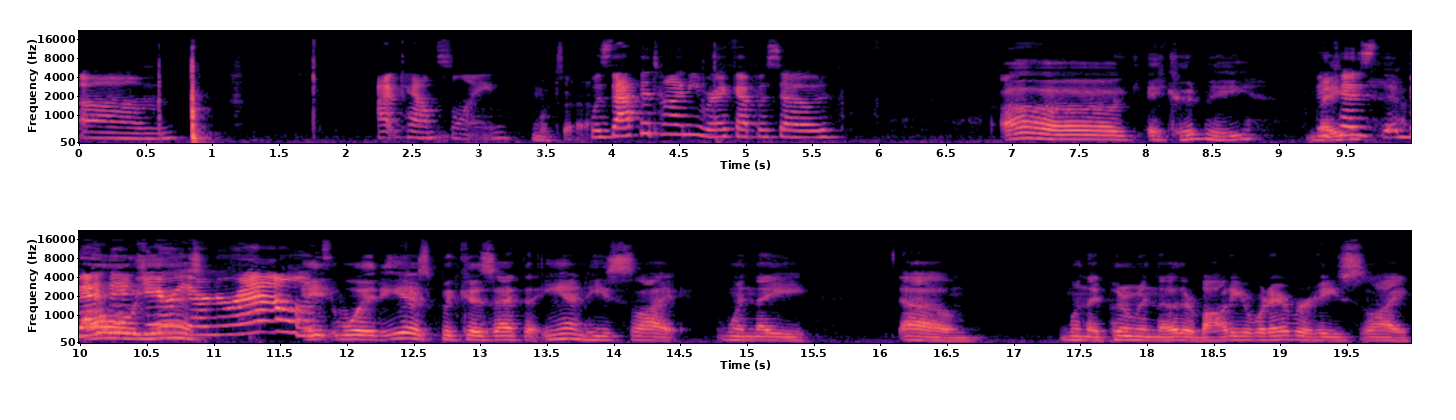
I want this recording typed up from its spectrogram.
um, at counseling. what's that? Was that the Tiny Rick episode? Uh, it could be. Maybe. Because Beth Oh, and Jerry yes. aren't around. It well, it is because at the end he's like when they, um, when they put him in the other body or whatever, he's like,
